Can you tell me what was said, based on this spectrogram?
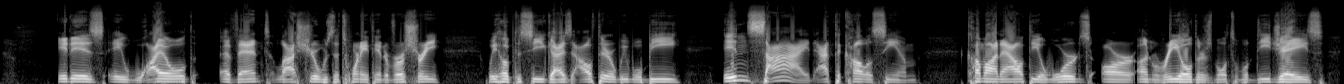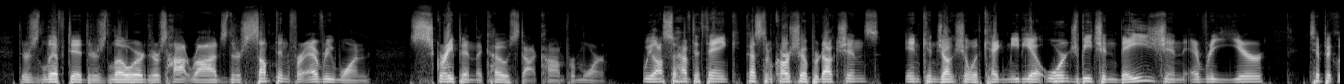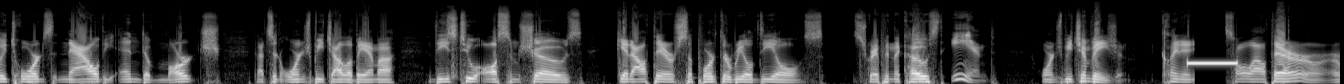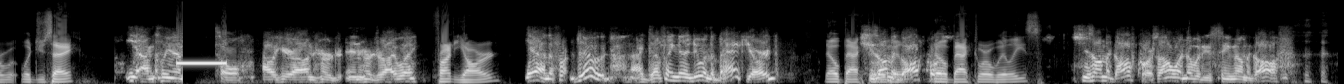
It is a wild event. Last year was the 20th anniversary. We hope to see you guys out there. We will be inside at the Coliseum. Come on out. The awards are unreal. There's multiple DJs. There's lifted, there's lowered, there's hot rods. There's something for everyone. Scrapingthecoast.com for more. We also have to thank Custom Car Show Productions in conjunction with Keg Media, Orange Beach Invasion every year, typically towards now the end of March. That's in Orange Beach, Alabama. These two awesome shows get out there, support the real deal, S- scraping the coast, and Orange Beach Invasion. Cleaning hole out there, or, or what'd you say? Yeah, I'm cleaning hole out here on her in her driveway. Front yard? Yeah, in the front, dude. I definitely gonna do it in the backyard. No backdoor. She's on the wheel- golf course. No backdoor willies. She's on the golf course. I don't want nobody to see me on the golf. you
